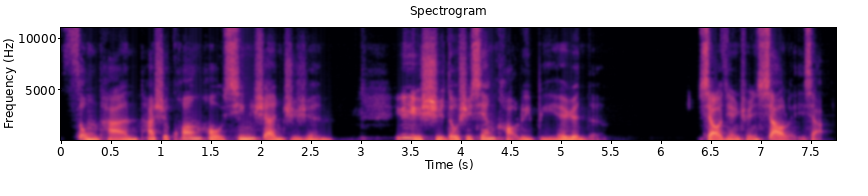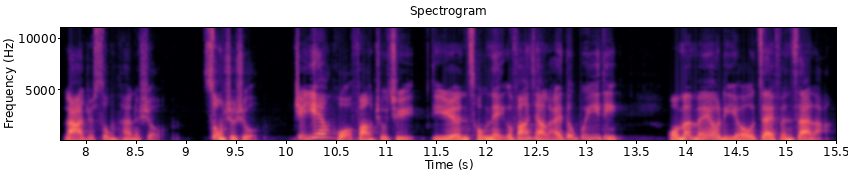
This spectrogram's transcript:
宋檀他是宽厚心善之人，遇事都是先考虑别人的。萧建成笑了一下，拉着宋檀的手：“宋叔叔，这烟火放出去，敌人从哪个方向来都不一定，我们没有理由再分散了。”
